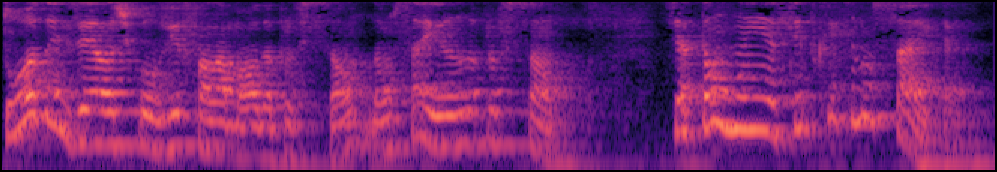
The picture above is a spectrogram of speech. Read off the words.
todas elas que ouvi falar mal da profissão não saíram da profissão. Se é tão ruim assim, por que, que não sai, cara?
